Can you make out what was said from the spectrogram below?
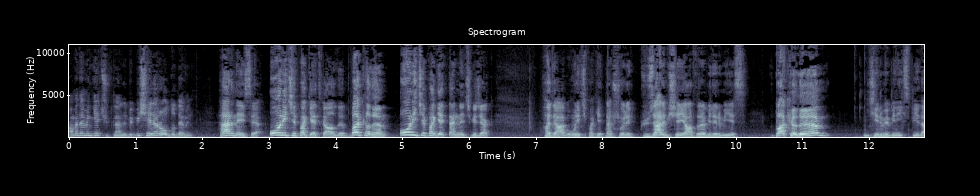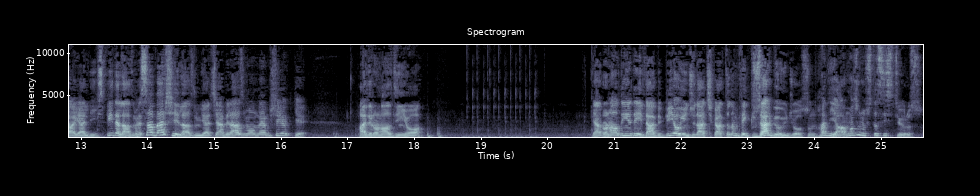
Ama demin geç yüklendi. Bir, bir şeyler oldu demin. Her neyse. 12 paket kaldı. Bakalım 12 paketten ne çıkacak? Hadi abi 12 paketten şöyle güzel bir şey yardırabilir miyiz? Bakalım. 20 bin XP daha geldi. XP de lazım. Mesela her şey lazım gerçi abi. Lazım olmayan bir şey yok ki. Hadi Ronaldinho. Ya Ronaldinho değil de abi bir oyuncu daha çıkartalım ve güzel bir oyuncu olsun. Hadi ya Amazon ustası istiyoruz.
